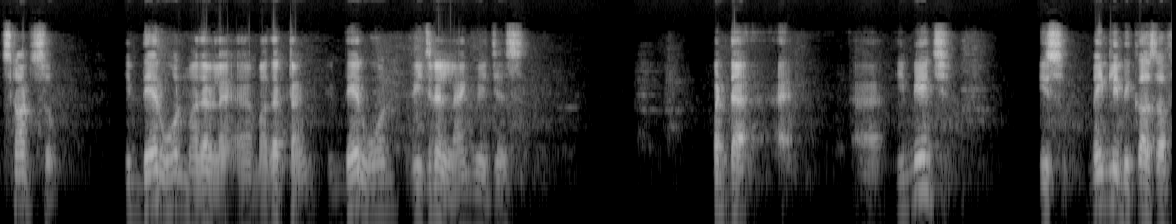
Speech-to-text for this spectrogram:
it's not so. In their own mother uh, mother tongue in their own regional languages but the uh, uh, image is mainly because of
